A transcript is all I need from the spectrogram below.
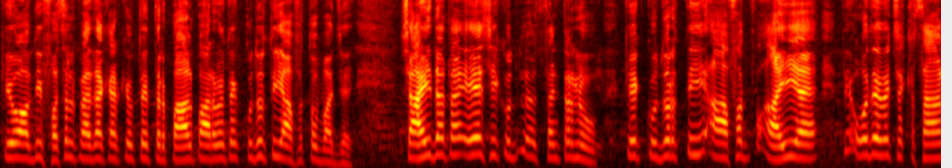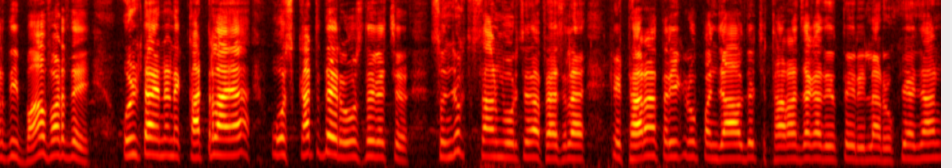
ਕਿ ਉਹ ਆਪਦੀ ਫਸਲ ਪੈਦਾ ਕਰਕੇ ਉੱਤੇ ਤਰਪਾਲ ਪਾ ਰਵੇ ਤੇ ਕੁਦਰਤੀ ਆਫਤ ਤੋਂ ਬਚ ਜਾਏ। ਚਾਹੀਦਾ ਤਾਂ ਇਹ ਸੀ ਕੁਦ- ਸੈਂਟਰ ਨੂੰ ਕਿ ਕੁਦਰਤੀ ਆਫਤ ਆਈ ਹੈ ਤੇ ਉਹਦੇ ਵਿੱਚ ਕਿਸਾਨ ਦੀ ਬਾਹ ਫੜਦੇ, ਉਲਟਾ ਇਹਨਾਂ ਨੇ ਕੱਟ ਲਾਇਆ। ਉਸ ਕੱਟ ਦੇ ਰੋਸ ਦੇ ਵਿੱਚ ਸੰਯੁਕਤ ਕਿਸਾਨ ਮੋਰਚੇ ਦਾ ਫੈਸਲਾ ਹੈ ਕਿ 18 ਤਰੀਕ ਨੂੰ ਪੰਜਾਬ ਦੇ ਵਿੱਚ 18 ਜਗ੍ਹਾ ਦੇ ਉੱਤੇ ਰੇਲਾਂ ਰੋਕੀਆਂ ਜਾਣ।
